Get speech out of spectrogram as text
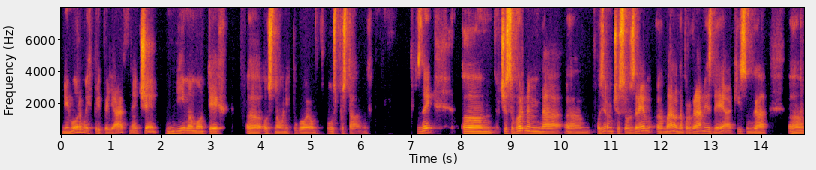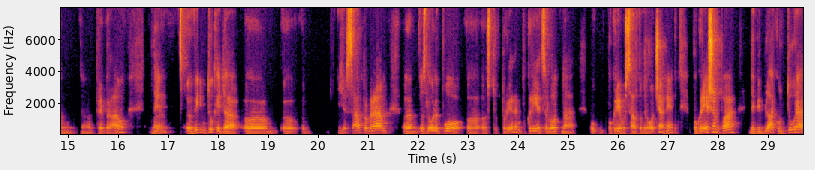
ne moremo jih pripeljati, ne, če nimamo teh uh, osnovnih pogojev vzpostavljenih. Zdaj, um, če se vrnem na, um, oziroma če se ozrem uh, malo na program SDA, ki sem ga um, uh, prebral, ne, vidim tukaj, da um, uh, je sam program um, zelo lepo uh, strukturiran, pokrije celotna, pokrije vsa področja. Ne, pogrešam pa, da bi bila kultura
